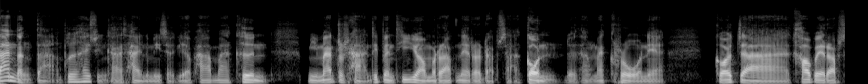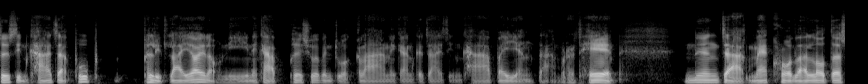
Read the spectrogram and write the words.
ด้านต่างๆ เพื่อให้สินค้าไทยมีศักยภาพมากขึ้น มีมาตรฐานที่เป็นที่ยอมรับในระดับสากล โดยทาง Macro เนี่ยก็จะเข้าไปรับซื้อสินค้าจากผู้ผลิตรายย่อยเหล่านี้นะครับเพื่อช่วยเป็นตัวกลางในการกระจายสินค้าไปยังต่างประเทศ เนื่องจาก Makro และ Lotus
